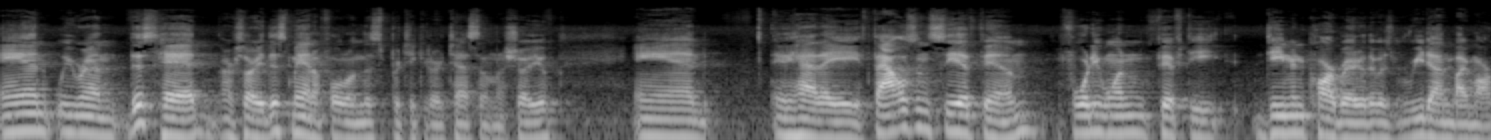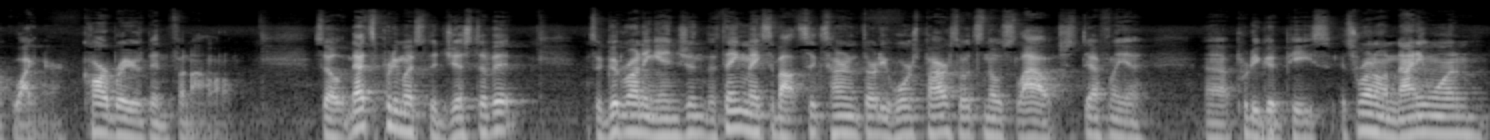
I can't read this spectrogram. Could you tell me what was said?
And we ran this head, or sorry, this manifold on this particular test I'm going to show you. And it had a 1000 CFM 4150 Demon carburetor that was redone by Mark Whitener. Carburetor's been phenomenal. So that's pretty much the gist of it. It's a good running engine. The thing makes about 630 horsepower, so it's no slouch. It's definitely a uh, pretty good piece. It's run on 91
